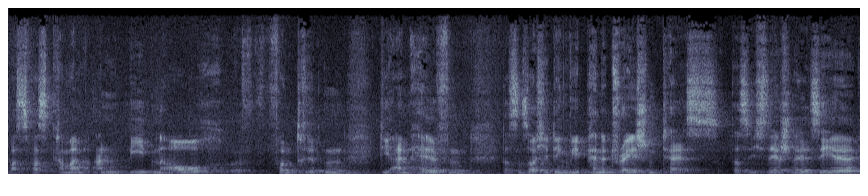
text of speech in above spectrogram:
was, was kann man anbieten auch von Dritten, die einem helfen? Das sind solche Dinge wie Penetration Tests, dass ich sehr schnell sehe,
